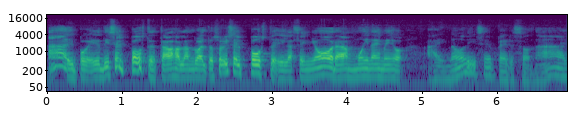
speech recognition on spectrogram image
ah, y pues dice el post, estabas hablando alto, solo dice el post y la señora muy nice me dijo, ay, no dice personal,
